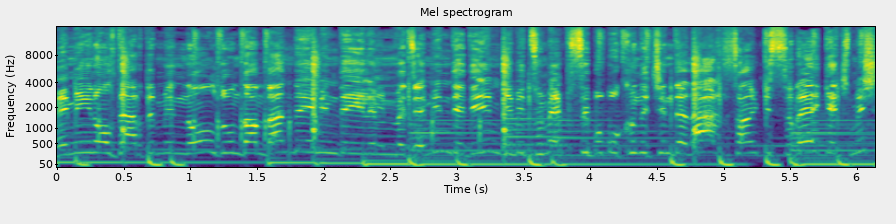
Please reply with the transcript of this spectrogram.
Emin ol derdimin ne olduğundan ben de emin değilim Ve demin dediğim hepsi bu bokun içindeler. Sanki sıraya geçmiş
